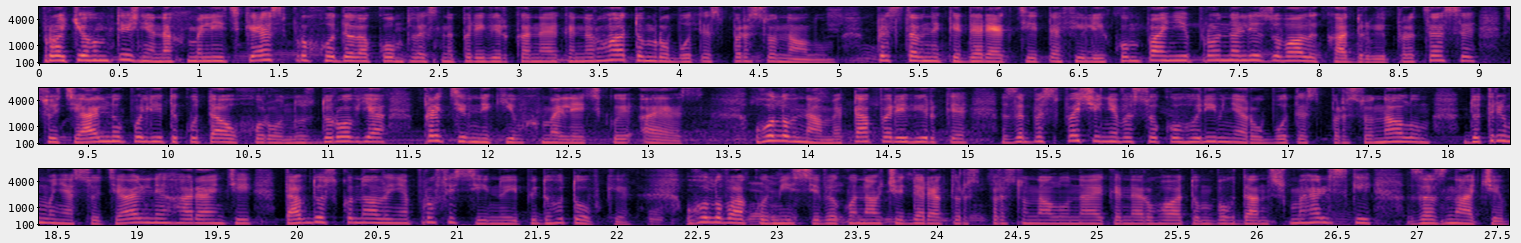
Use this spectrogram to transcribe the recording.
Протягом тижня на Хмельницькій АЕС проходила комплексна перевірка на «Екенергоатом» роботи з персоналом. Представники дирекції та філій компанії проаналізували кадрові процеси, соціальну політику та охорону здоров'я працівників Хмельницької АЕС. Головна мета перевірки забезпечення високого рівня роботи з персоналом, дотримання соціальних гарантій та вдосконалення професійної підготовки. Голова комісії, виконавчий директор з персоналу на «Екенергоатом» Богдан Шмигельський зазначив,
